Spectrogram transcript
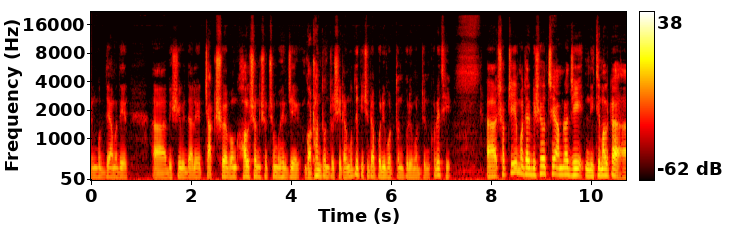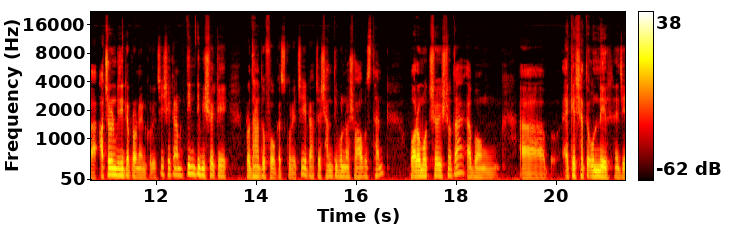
এর মধ্যে আমাদের বিশ্ববিদ্যালয়ের চাকসু এবং হল সংসদ সমূহের যে গঠনতন্ত্র, সেটার মধ্যে কিছুটা পরিবর্তন পরিমার্জন করেছি। সবচেয়ে মজার বিষয় হচ্ছে আমরা যে নীতিমালাটা আচরণবিধিটা প্রণয়ন করেছি, সেখানে আমরা তিনটি বিষয়কে প্রধানত ফোকাস করেছি। এটা হচ্ছে শান্তিপূর্ণ সহাবস্থান পরমত সহিষ্ণুতা এবং একের সাথে অন্যের যে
